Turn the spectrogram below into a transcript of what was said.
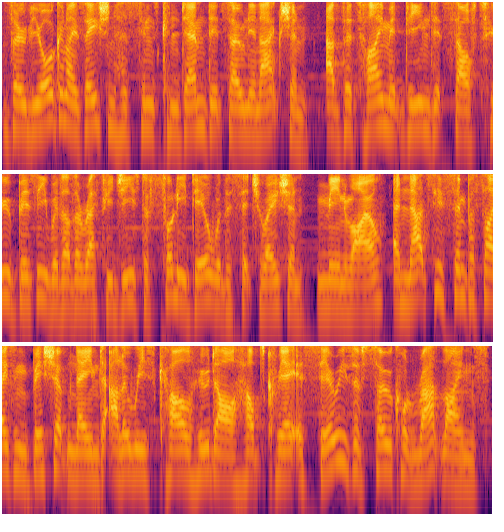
Though the organization has since condemned its own inaction, at the time it deemed itself too busy with other refugees to fully deal with the situation. Meanwhile, a Nazi sympathizing bishop named Alois Karl Hudal helped create a series of so called rat lines,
